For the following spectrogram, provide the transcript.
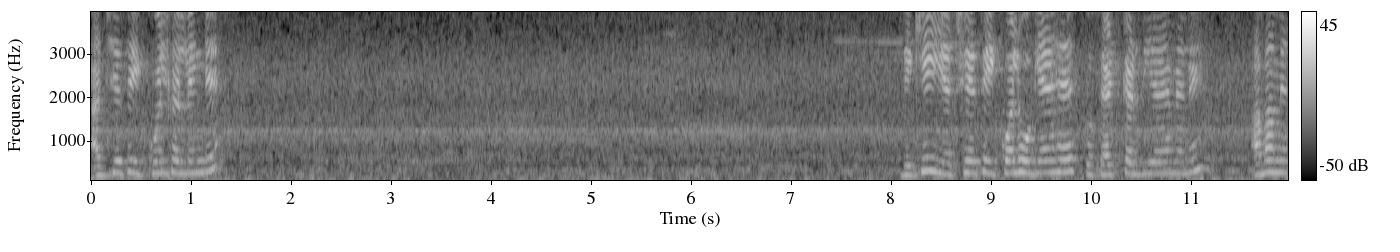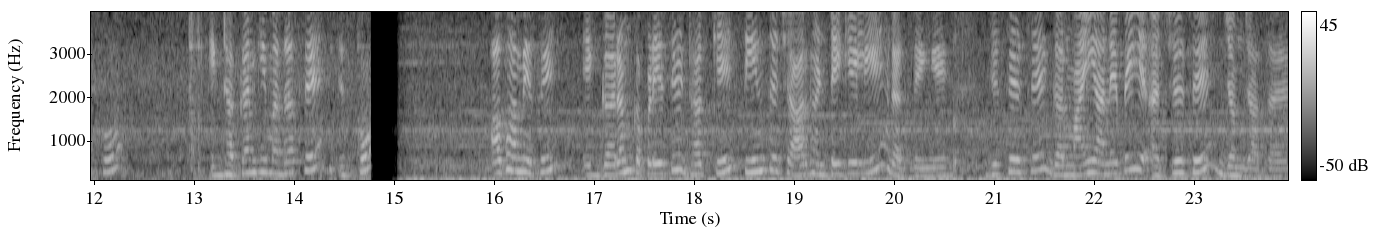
अच्छे से इक्वल कर लेंगे। देखिए, ये अच्छे से इक्वल हो गया है, इसको सेट कर दिया है मैंने। अब हम इसको एक ढक्कन की मदद से इसको अब हम इसे एक गरम कपड़े से ढक के तीन से चार घंटे के लिए रख देंगे, जिससे इसे गर्माई आने पे ये अच्छे से जम जाता है।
